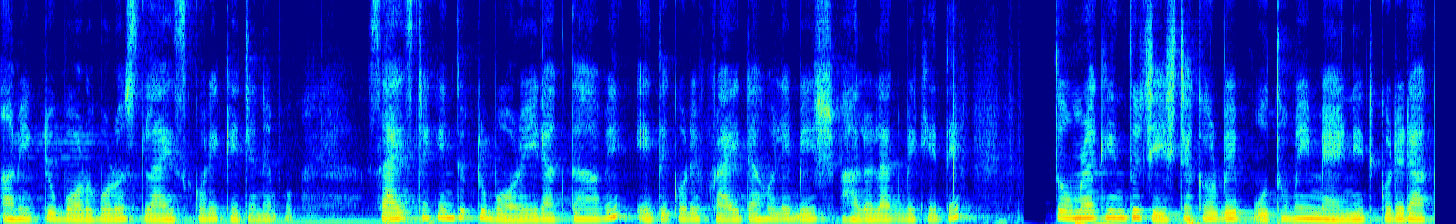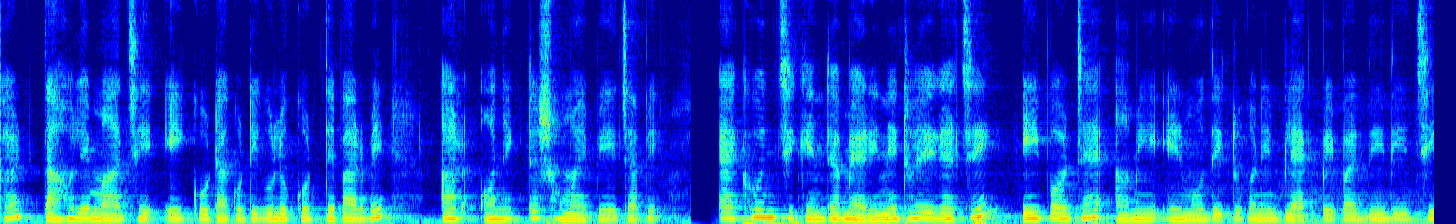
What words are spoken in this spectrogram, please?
আমি একটু বড় বড় স্লাইস করে কেটে নেব। সাইজটা কিন্তু একটু বড়ই রাখতে হবে। এতে করে ফ্রাইটা হলে বেশ ভালো লাগবে খেতে। তোমরা কিন্তু চেষ্টা করবে প্রথমেই ম্যারিনেট করে রাখার, তাহলে মাঝে এই কোটাকুটিগুলো করতে পারবে, আর অনেকটা সময় পেয়ে যাবে। এখন চিকেনটা ম্যারিনেট হয়ে গেছে। এই পর্যায়ে আমি এর মধ্যে একটুখানি ব্ল্যাক পেপার দিয়ে দিয়েছি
